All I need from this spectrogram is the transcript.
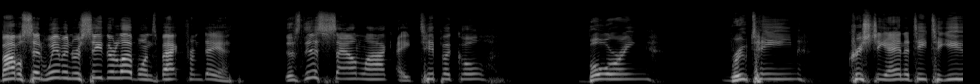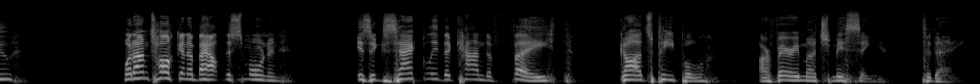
Bible said women receive their loved ones back from death. Does this sound like a typical, boring, routine Christianity to you? What I'm talking about this morning is exactly the kind of faith God's people are very much missing today.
